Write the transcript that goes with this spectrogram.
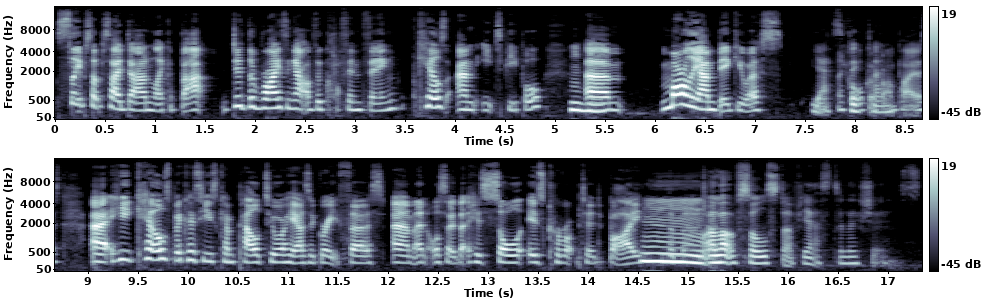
Sleeps upside down like a bat. Did the rising out of the coffin thing. Kills and eats people. Mhm. Um, morally ambiguous, yes. like all good vampires. Uh, he kills because he's compelled to, or he has a great thirst, um, and also that his soul is corrupted by the Mm, murder. a lot of soul stuff. Yes, delicious.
